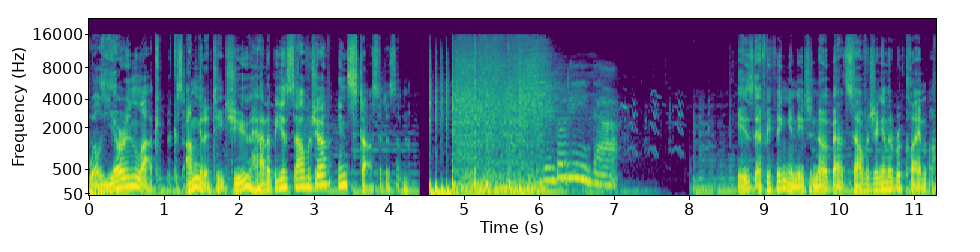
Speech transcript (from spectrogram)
Well, you're in luck because I'm going to teach you how to be a salvager in Star Citizen. Here's everything you need to know about salvaging in the Reclaimer.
